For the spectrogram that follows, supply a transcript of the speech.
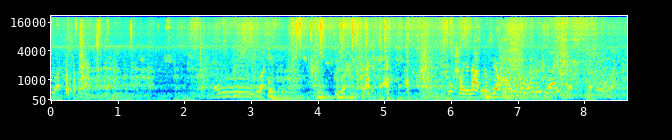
ตรวจส่งตรวจตรวจตรวจบุกไปลาเดือดเสียวเอาเอาเอาเอา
